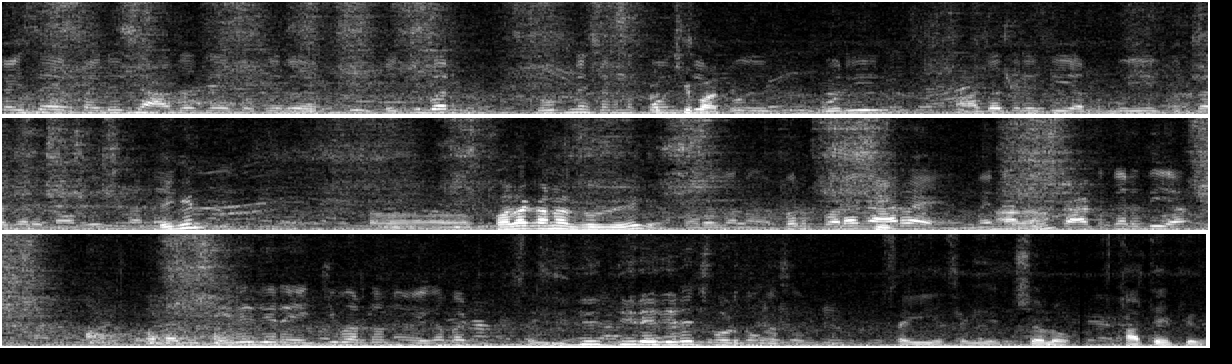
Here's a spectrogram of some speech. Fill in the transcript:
कैसा है पहले से आदत है तो फिर एक ही बार छूट नहीं कौन अच्छी सी बात बुरी आदत रहती है? अपन ये कितना करे नॉनवेज खाना लेकिन फ़र्क आना ज़रूरी है क्या? फ़र्क आना पर फ़र्क आ रहा है। मैंने तो स्टार्ट कर दिया बट अभी धीरे धीरे एक ही बार तो नहीं होगा बट सही धीरे धीरे छोड़ दूँगा सब सही है सही है। चलो खाते फिर।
